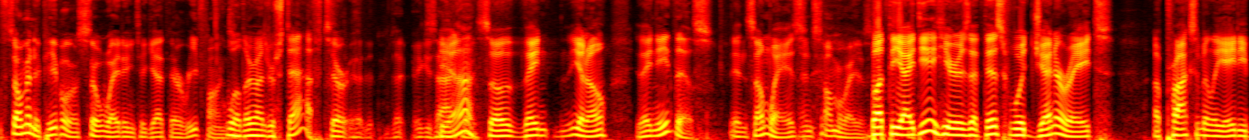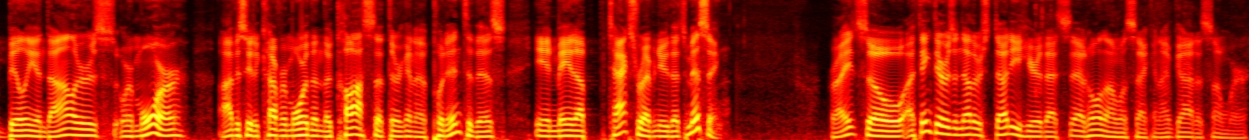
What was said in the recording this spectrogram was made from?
so many people are still waiting to get their refunds. Well, they're understaffed. they're, uh, exactly. Yeah, so they, you know, they need this in some ways. In some ways. But the idea here is that this would generate approximately $80 billion or more, obviously, to cover more than the costs that they're going to put into this in made up tax revenue that's missing. Right? So I think there was another study here that said, hold on one second, I've got it somewhere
